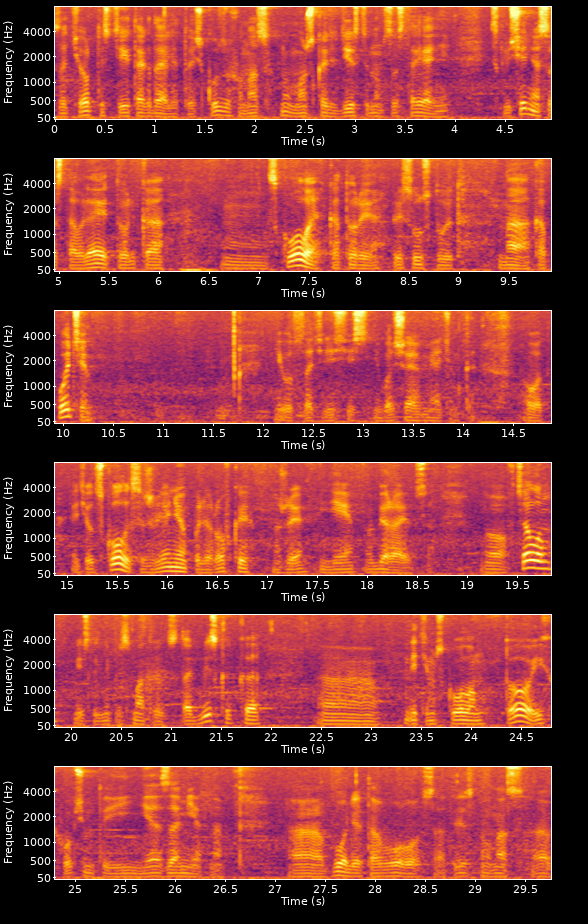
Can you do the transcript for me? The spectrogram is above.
затертости и так далее. То есть кузов у нас, ну, можно сказать, в действенном состоянии. Исключение составляет только сколы, которые присутствуют на капоте. И вот, кстати, здесь есть небольшая вмятинка. Вот. Эти вот сколы, к сожалению, полировкой уже не убираются. Но в целом, если не присматриваться так близко к э, этим сколом, то их, в общем-то, и незаметно. Э, более того, соответственно, у нас э,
